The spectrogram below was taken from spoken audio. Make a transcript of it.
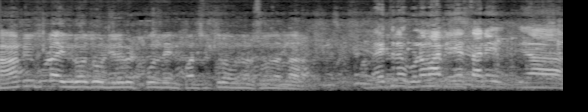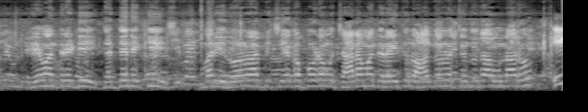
హామీ కూడా ఈరోజు నిలబెట్టుకోలేని పరిస్థితిలో ఉన్నారు సోదరులారా. రైతులకు రుణమాఫీ చేస్తాని రేవంత్ రెడ్డి గద్దెనెక్కి మరి రుణమాఫీ చేయకపోవడం చాలా మంది రైతులు ఆందోళన చెందుతా ఉన్నారు. ఈ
